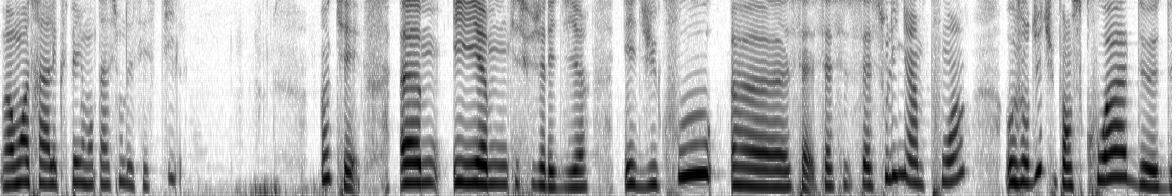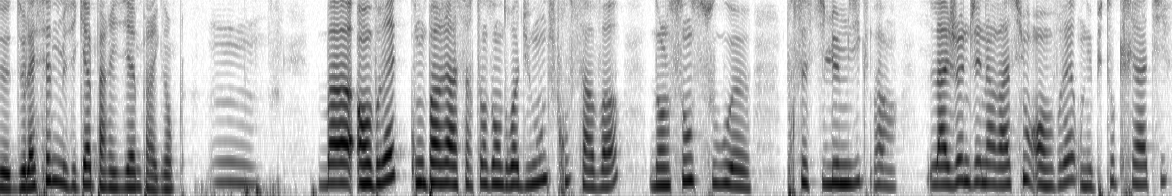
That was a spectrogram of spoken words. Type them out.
vraiment à travers l'expérimentation de ces styles. Ok. Euh, et euh, qu'est-ce que j'allais dire? Et du coup, euh, ça, ça- souligne un point. Aujourd'hui, tu penses quoi de, de- de la scène musicale parisienne, par exemple? Hmm. Bah, en vrai, comparé à certains endroits du monde, je trouve ça va, dans le sens où, pour ce style de musique, ben, la jeune génération, en vrai, on est plutôt créatif,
